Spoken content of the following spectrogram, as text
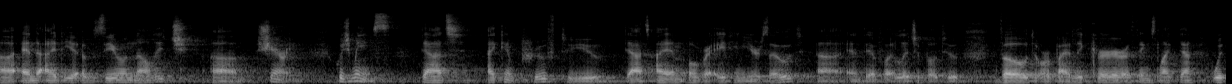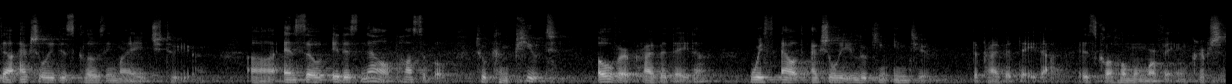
uh, and the idea of zero knowledge um, sharing, which means that I can prove to you that I am over 18 years old uh, and therefore eligible to vote or buy liquor or things like that without actually disclosing my age to you. Uh, and so it is now possible to compute over private data without actually looking into the private data. It's called homomorphic encryption.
